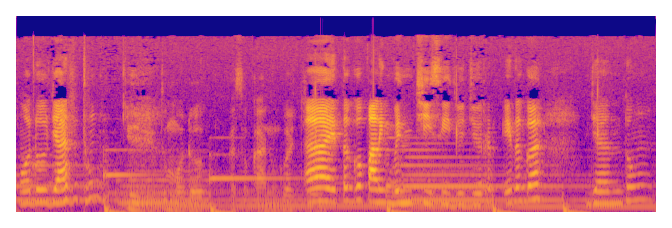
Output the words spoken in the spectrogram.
modul jantung. Ih, itu modul kesukaan gue ah itu gue paling benci sih jujur. Itu gue jantung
